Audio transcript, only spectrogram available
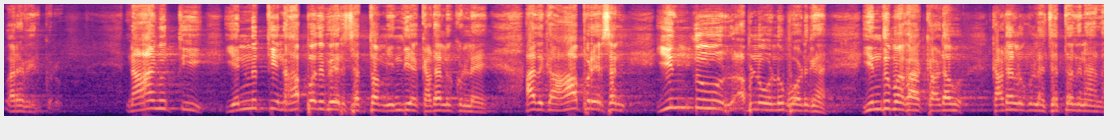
வரவேற்கிறோம். நானூற்றி எண்ணூற்றி நாற்பது பேர் செத்தம் இந்திய கடலுக்குள்ளே. அதுக்கு ஆப்ரேஷன் இந்தூர் அப்படின்னு ஒன்று போடுங்க. இந்து மகா கடவு கடலுக்குள்ளே செத்ததுனால.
